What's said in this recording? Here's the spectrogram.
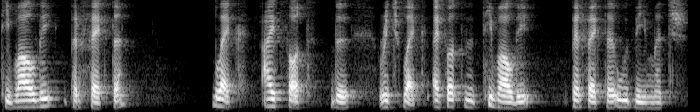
Tibaldi Perfecta Black. I thought the rich black. I thought the Tibaldi Perfecta would be much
